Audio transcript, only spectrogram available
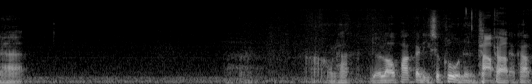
นะฮะ เอาละเดี๋ยวเราพักกันอีกสักครู่หนึ่งครับ นะครับ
